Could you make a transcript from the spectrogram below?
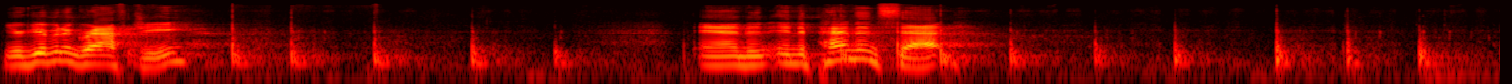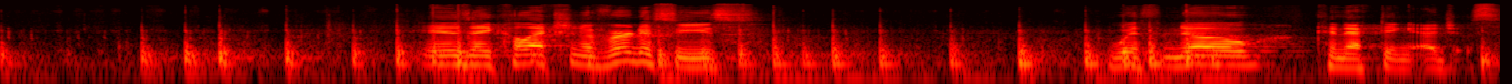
you're given a graph G and an independent set is a collection of vertices with no connecting edges.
